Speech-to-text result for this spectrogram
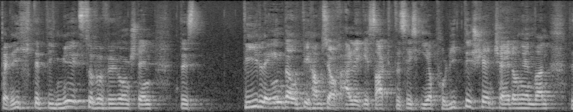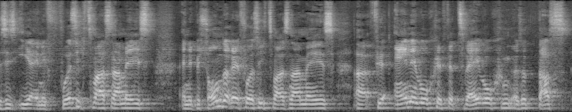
Berichte, die mir jetzt zur Verfügung stehen, dass die Länder, und die haben sie auch alle gesagt, dass es eher politische Entscheidungen waren, dass es eher eine Vorsichtsmaßnahme ist, eine besondere Vorsichtsmaßnahme ist, äh, für eine Woche, für zwei Wochen, also das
